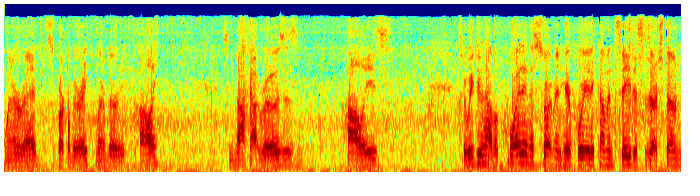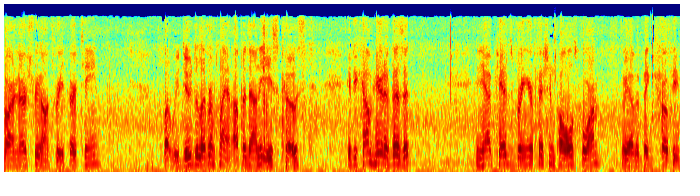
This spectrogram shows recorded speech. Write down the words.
Winter red, sparkleberry, winterberry holly. Some knockout roses and hollies. So we do have a quite an assortment here for you to come and see. This is our Stone Barn Nursery on 313. But we do deliver and plant up and down the East Coast. If you come here to visit and you have kids, bring your fishing poles for them. We have a big trophy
